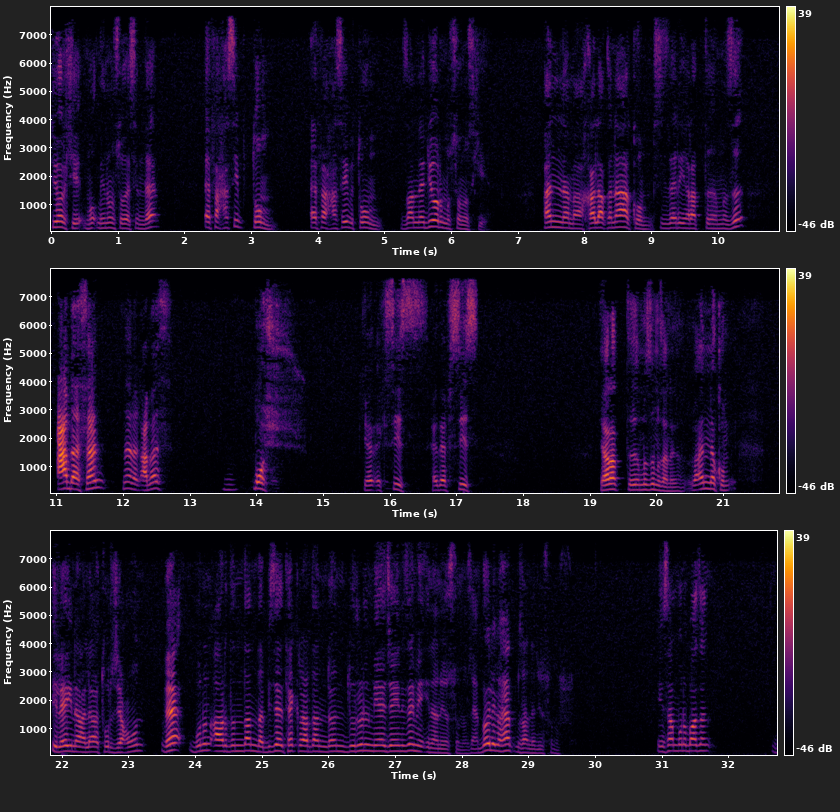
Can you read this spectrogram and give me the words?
diyor ki Müminun suresinde Efe hasibtum Efe hasibtum zannediyor musunuz ki ennema halaknakum sizleri yarattığımızı abesen ne demek abes? Boş, gereksiz, hedefsiz yarattığımızı mı zannediyorsunuz? Ve ennekum ileyna la turcaun ve bunun ardından da bize tekrardan döndürülmeyeceğinize mi inanıyorsunuz? Yani böyle bir hayat mı zannediyorsunuz? İnsan bunu bazen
